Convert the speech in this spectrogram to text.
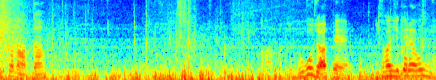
리퍼 나왔다. 하나. 저 누구죠 앞에? 이상한 짓거리 하고 있노.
